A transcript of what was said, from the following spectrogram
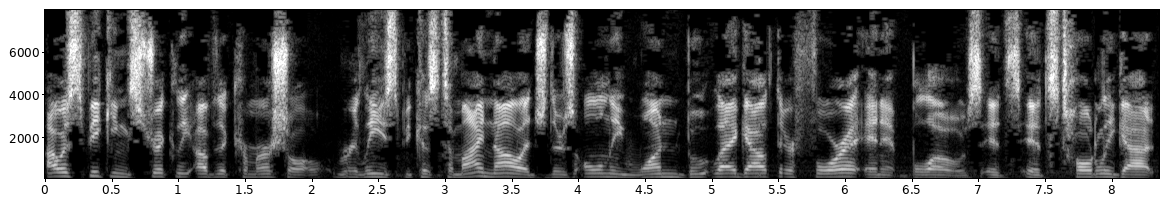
I was speaking strictly of the commercial release because to my knowledge, there's only one bootleg out there for it and it blows. It's, it's totally got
